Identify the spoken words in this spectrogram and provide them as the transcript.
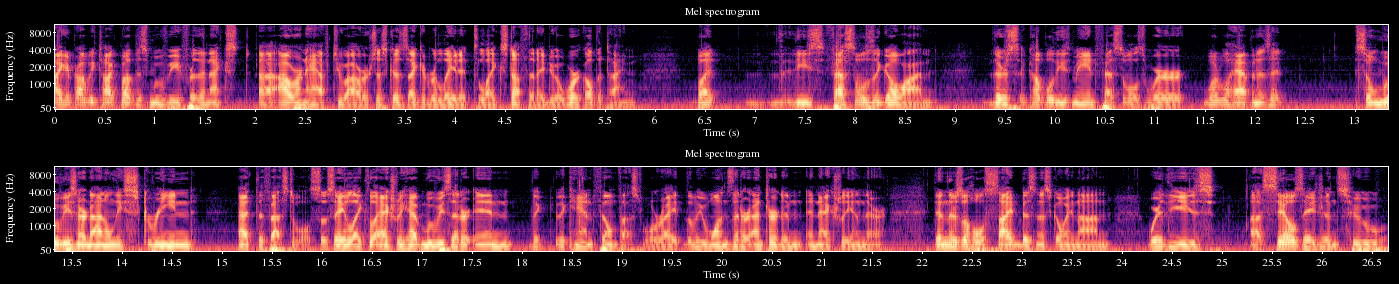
I could probably talk about this movie for the next uh, hour and a half, two hours, just because I could relate it to like stuff that I do at work all the time. But th- these festivals that go on, there's a couple of these main festivals where what will happen is that so movies are not only screened at the festival. So say like they'll actually have movies that are in the the Cannes Film Festival, right? There'll be ones that are entered and, and actually in there. Then there's a whole side business going on where these uh, sales agents who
